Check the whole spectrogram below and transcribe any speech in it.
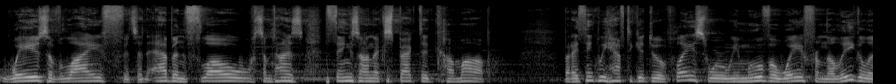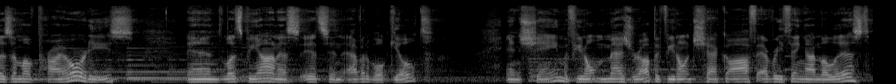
waves of life. It's an ebb and flow. Sometimes things unexpected come up. But I think we have to get to a place where we move away from the legalism of priorities. And let's be honest, it's inevitable guilt and shame if you don't measure up, if you don't check off everything on the list,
